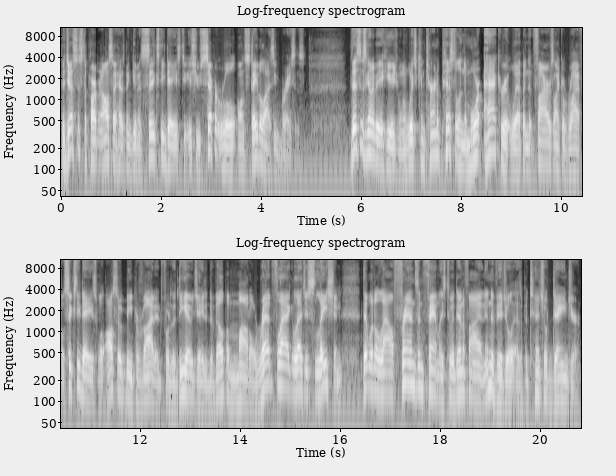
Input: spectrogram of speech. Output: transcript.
The Justice Department also has been given 60 days to issue separate rule on stabilizing braces. This is going to be a huge one, which can turn a pistol into a more accurate weapon that fires like a rifle. 60 days will also be provided for the DOJ to develop a model red flag legislation that would allow friends and families to identify an individual as a potential danger.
